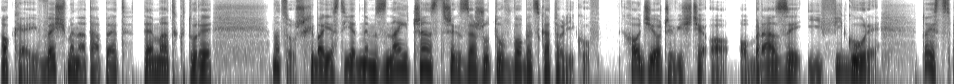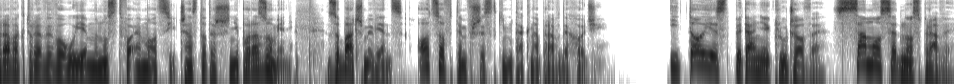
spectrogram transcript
Okej, weźmy na tapet temat, który, no cóż, chyba jest jednym z najczęstszych zarzutów wobec katolików. Chodzi oczywiście o obrazy i figury. To jest sprawa, która wywołuje mnóstwo emocji, często też nieporozumień. Zobaczmy więc, o co w tym wszystkim tak naprawdę chodzi. I to jest pytanie kluczowe, samo sedno sprawy.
